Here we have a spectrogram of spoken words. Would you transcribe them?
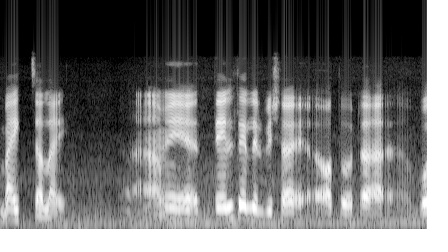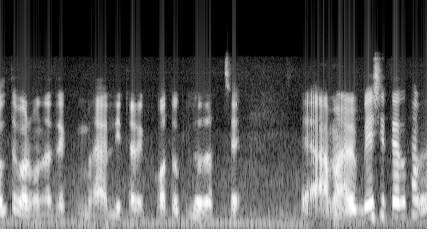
বাইক চালাই। আমি তেল তেলের বিষয়ে অতটা বলতে পারব না যে ভাইয়া লিটারে কত কিলো যাচ্ছে। আমার বেশি তেল খাবে,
